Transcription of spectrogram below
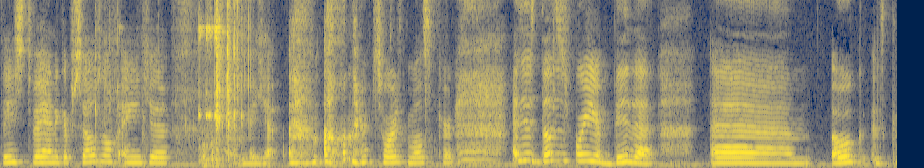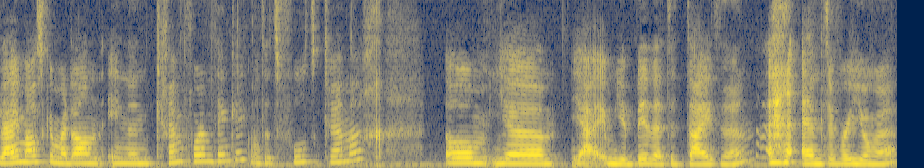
Deze twee. En ik heb zelfs nog eentje, een beetje een ander soort masker. En dus dat is voor je billen. Um, ook het kleinmasker, maar dan in een crème vorm denk ik. Want het voelt cremig. Om je, ja, om je billen te tighten en te verjongen.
